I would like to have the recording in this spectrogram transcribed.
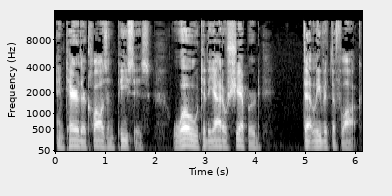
and tear their claws in pieces. Woe to the idle shepherd that leaveth the flock.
